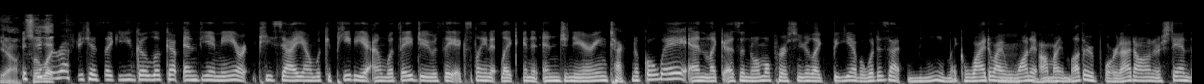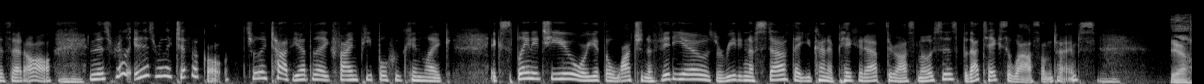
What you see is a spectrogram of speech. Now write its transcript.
Yeah, it's so super like, rough because like you go look up NVMe or PCIe on Wikipedia, and what they do is they explain it like in an engineering technical way, and like as a normal person, you're like, but yeah, but what does that mean? Like, why do I mm-hmm. want it on my motherboard? I don't understand this at all. Mm-hmm. And it's really, it is really difficult. It's really tough. You have to like find people who can like explain it to you, or you have to watch enough videos or read enough stuff that you kind of pick it up through osmosis. But that takes a while sometimes. Mm-hmm. Yeah,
